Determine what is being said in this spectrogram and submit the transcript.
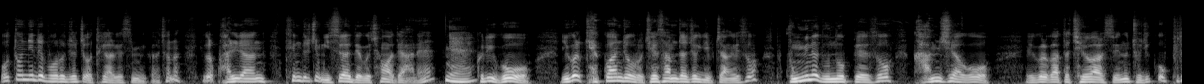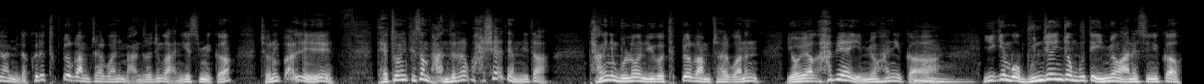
어떤 일이 벌어질지 어떻게 알겠습니까? 저는 이걸 관리하는 팀들이 좀 있어야 되고 청와대 안에 예. 그리고 이걸 객관적으로 제3자적 입장에서 국민의 눈높이 높여서 감시하고 이걸 갖다 제어할 수 있는 조직이 꼭 필요합니다. 그래 특별감찰관이 만들어진 거 아니겠습니까? 저는 빨리 대통령께서 만들라고 하셔야 됩니다. 당연히 물론 이거 특별감찰관은 여야가 합의해 임명하니까 음. 이게 뭐 문재인 정부 때 임명 안 했으니까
